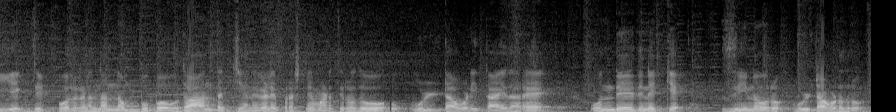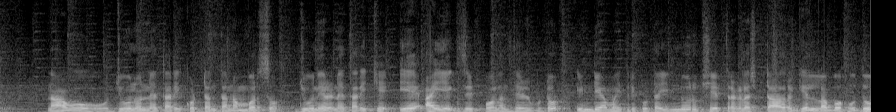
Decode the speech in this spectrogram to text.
ಈ ಎಕ್ಸಿಟ್ ಪೋಲ್ಗಳನ್ನು ನಂಬಬಹುದಾ ಅಂತ ಜನಗಳೇ ಪ್ರಶ್ನೆ ಮಾಡ್ತಿರೋದು. ಉಲ್ಟಾ ಹೊಡಿತಾ ಇದ್ದಾರೆ. ಒಂದೇ ದಿನಕ್ಕೆ ಝೀನವರು ಉಲ್ಟಾ ಹೊಡೆದ್ರು. ನಾವು ಜೂನ್ ಒಂದನೇ ತಾರೀಕು ಕೊಟ್ಟಂಥ ನಂಬರ್ಸು ಜೂನ್ ಎರಡನೇ ತಾರೀಕಿಗೆ ಎ ಐ ಎಕ್ಸಿಟ್ ಪೋಲ್ ಅಂತ ಹೇಳ್ಬಿಟ್ಟು ಇಂಡಿಯಾ ಮೈತ್ರಿಕೂಟ ಇನ್ನೂರು ಕ್ಷೇತ್ರಗಳಷ್ಟಾದರೂ ಗೆಲ್ಲಬಹುದು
